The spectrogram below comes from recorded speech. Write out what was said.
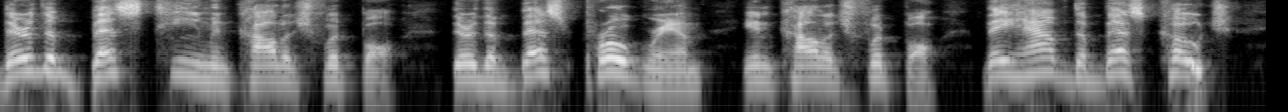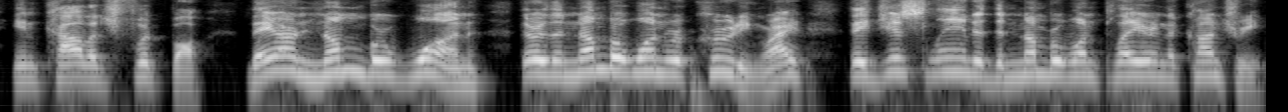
They're the best team in college football. They're the best program in college football. They have the best coach in college football. They are number one. They're the number one recruiting, right? They just landed the number one player in the country.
